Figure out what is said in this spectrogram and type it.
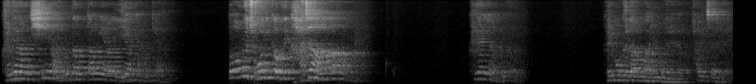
그냥 신이 아름다운 땅이야 이야기하는. 너무 좋으니까 우리 가자. 그 이야기 하는 거예요. 그리고 그 다음 말이 뭐예요? 8절에.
